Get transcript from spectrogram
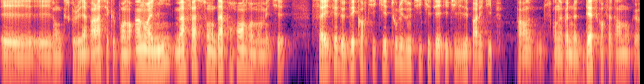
Et, donc, ce que je veux dire par là, c'est que pendant un an et demi, ma façon d'apprendre mon métier, ça a été de décortiquer tous les outils qui étaient utilisés par l'équipe, par ce qu'on appelle notre desk en fait, hein, donc euh,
